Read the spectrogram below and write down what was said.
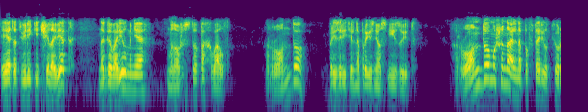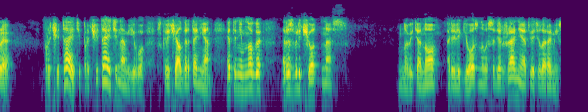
и этот великий человек наговорил мне множество похвал. «Рондо?» — презрительно произнес иезуит. «Рондо?» — машинально повторил Кюре. «Прочитайте, прочитайте нам его!» — вскричал Д'Артаньян. «Это немного развлечет нас». «Но ведь оно религиозного содержания», — ответил Арамис.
